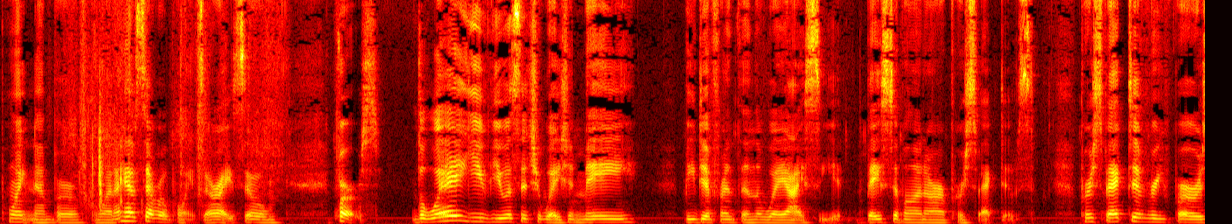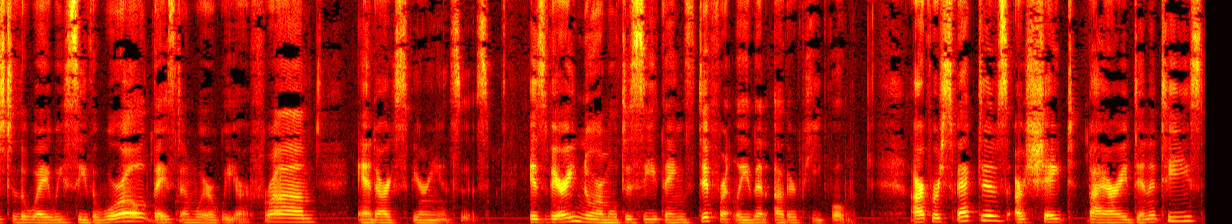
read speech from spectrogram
Point number one. I have several points. All right. So, first, the way you view a situation may be different than the way I see it based upon our perspectives. Perspective refers to the way we see the world based on where we are from and our experiences. It's very normal to see things differently than other people. Our perspectives are shaped by our identities,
